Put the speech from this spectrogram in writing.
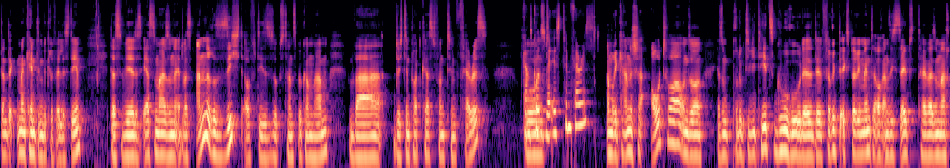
Dann, man kennt den Begriff LSD. Dass wir das erste Mal so eine etwas andere Sicht auf diese Substanz bekommen haben, war durch den Podcast von Tim Ferriss. Ganz Und kurz, wer ist Tim Ferriss? amerikanischer Autor und so, ja, so ein Produktivitätsguru, der, der verrückte Experimente auch an sich selbst teilweise macht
